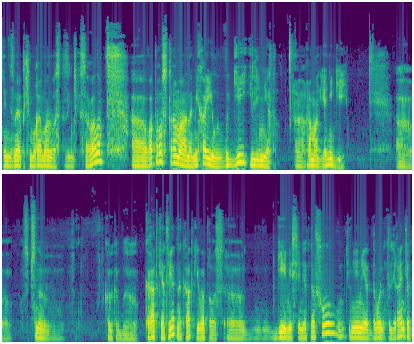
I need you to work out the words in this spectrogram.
Я не знаю, почему Роман вас это заинтересовало. А, вопрос от Романа. Михаил, вы гей или нет? А, Роман, я не гей. А, собственно, такой как бы краткий ответ на краткий вопрос. А, геем я себя не отношу, но, тем не менее, я довольно толерантен.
